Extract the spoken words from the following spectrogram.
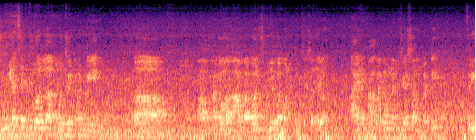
సూర్యశక్తి వల్ల వచ్చేటువంటి ఆ, ఆ భగవ ఆ భగవాన్ సూర్య భగవాన్ ప్రత్యక్ష దైవం ఆయన కాలగమన విశేషాలను బట్టి త్రీ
